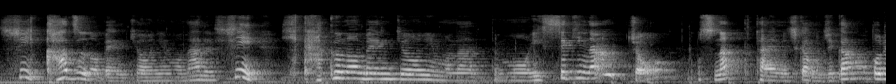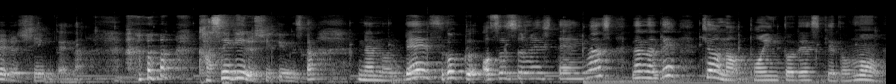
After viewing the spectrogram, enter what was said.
し数の勉強にもなるし比較の勉強にもなってもう一石何鳥スナックタイムしかも時間も取れるしみたいな。稼げるしっていうんですか？なのですごくおすすめしています。なので今日のポイントですけども、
